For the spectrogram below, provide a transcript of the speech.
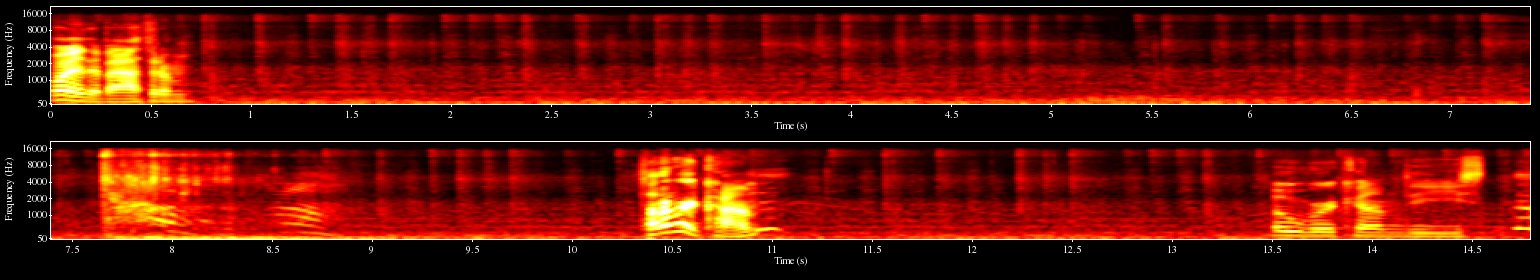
Probably in the bathroom. Thought overcome? Overcome these nuts.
